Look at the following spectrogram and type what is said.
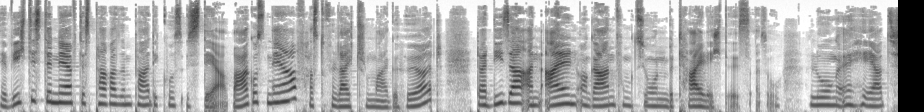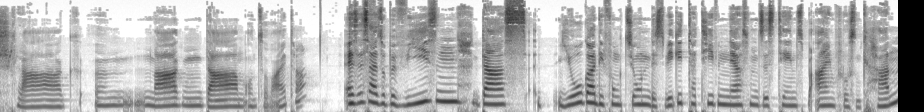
Der wichtigste Nerv des Parasympathikus ist der Vagusnerv, hast du vielleicht schon mal gehört, da dieser an allen Organfunktionen beteiligt ist, also Lunge, Herzschlag, ähm, Magen, Darm und so weiter. Es ist also bewiesen, dass Yoga die Funktionen des vegetativen Nervensystems beeinflussen kann,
